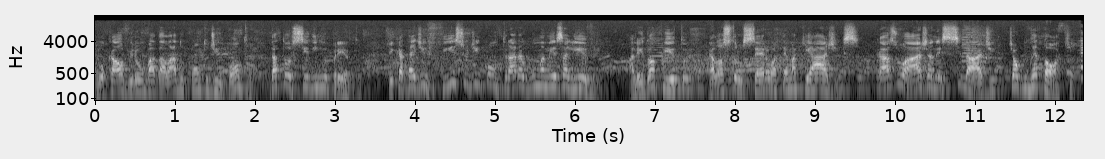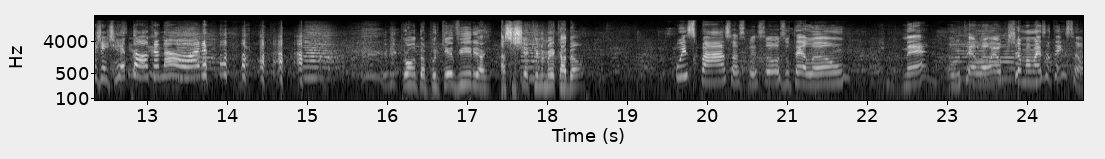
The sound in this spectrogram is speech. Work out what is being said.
O local virou um badalado ponto de encontro da torcida em Rio Preto. Fica até difícil de encontrar alguma mesa livre. Além do apito, elas trouxeram até maquiagens, caso haja necessidade de algum retoque. A gente retoca na hora. Me conta, por que vir assistir aqui no Mercadão? O espaço, as pessoas, o telão, né? O telão é o que chama mais atenção.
